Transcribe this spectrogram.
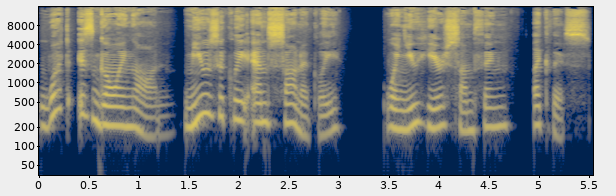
What is going on, musically and sonically, when you hear something like this?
